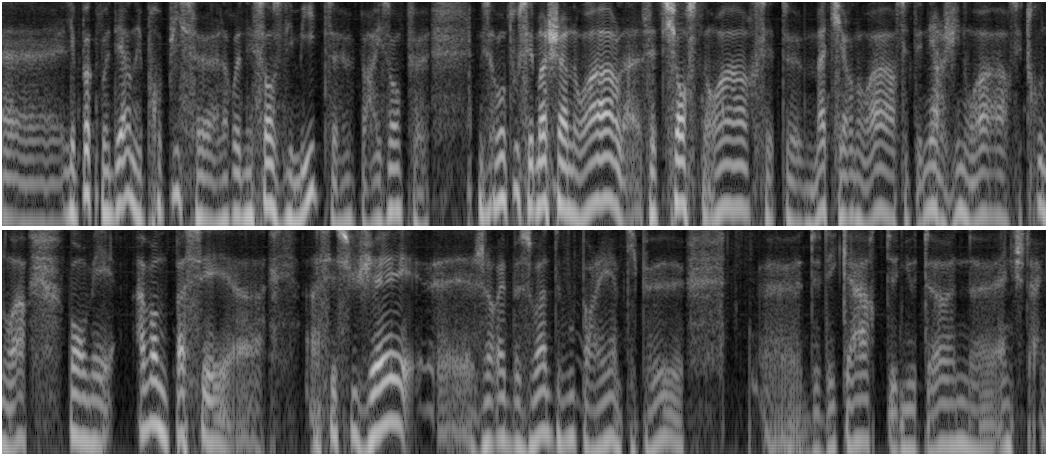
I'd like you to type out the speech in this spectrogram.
euh, l'époque moderne est propice à la renaissance des mythes. Par exemple, nous avons tous ces machins noirs, cette science noire, cette matière noire, cette énergie noire, ces trous noirs. Bon, mais avant de passer à, ces sujets, euh, j'aurais besoin de vous parler un petit peu euh, de Descartes, de Newton, euh, Einstein.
